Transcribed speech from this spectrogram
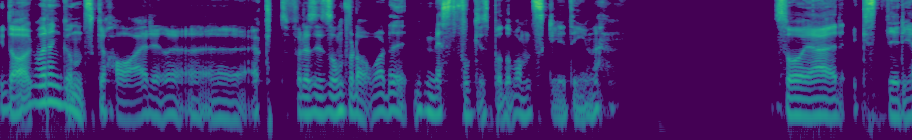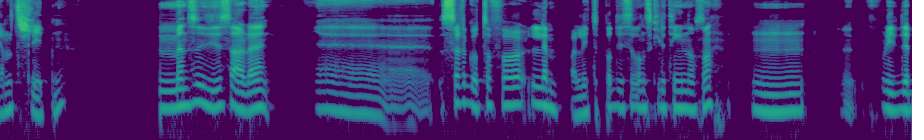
I dag var det en ganske hard uh, økt, for å si det sånn, for da var det mest fokus på de vanskelige tingene. Så jeg er ekstremt sliten. Men samtidig så er det eh, Så er det godt å få lempa litt på disse vanskelige tingene også. Mm, fordi det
